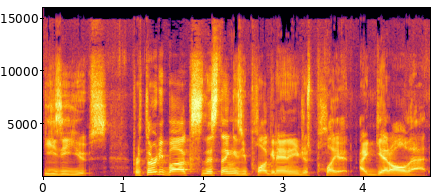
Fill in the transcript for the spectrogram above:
easy use. For 30 bucks, this thing is you plug it in and you just play it. I get all that.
